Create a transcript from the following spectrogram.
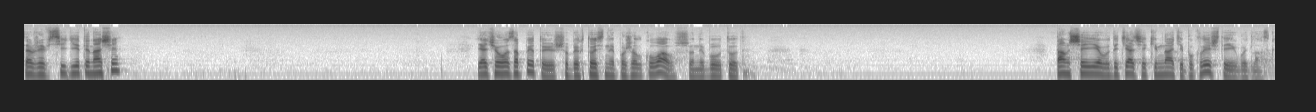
Це вже всі діти наші? Я чого запитую, щоб хтось не пожалкував, що не був тут. Там ще є в дитячій кімнаті, покличте їх, будь ласка.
